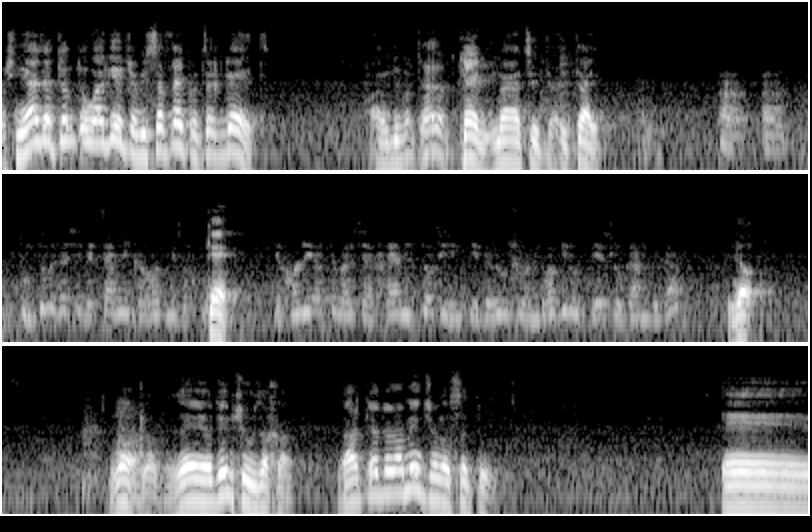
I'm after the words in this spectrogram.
השנייה זה טומטום רגיל, שמספק הוא צריך גט. כן, מה רצית? איתי. הטומטום הזה שביצה ניכרות מבחוץ. כן. יכול להיות אבל שאחרי הניתוח יגלו שהוא אנדרוגינוס ויש לו גם וגם? לא. לא, לא, זה יודעים שהוא זכר. רק עבר המין שלו סתום. אה,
